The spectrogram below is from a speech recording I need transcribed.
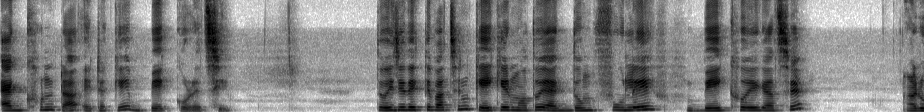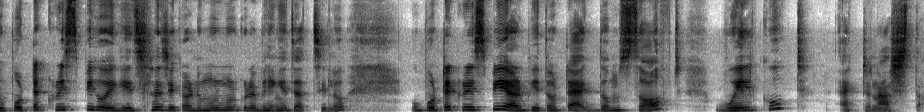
এক ঘণ্টা এটাকে বেক করেছি। তো এই যে দেখতে পাচ্ছেন, কেকের মতো একদম ফুলে বেক হয়ে গেছে। আর উপরটা ক্রিস্পি হয়ে গিয়েছিল, যে কারণে মুড়মুড় করে ভেঙে যাচ্ছিল। উপরটা ক্রিস্পি আর ভেতরটা একদম সফট, ওয়েল কুকড একটা নাস্তা।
